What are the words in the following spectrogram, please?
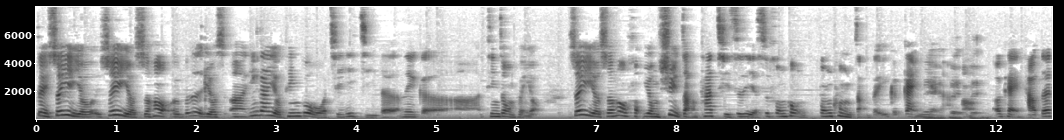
对，所以有，所以有时候呃，不是有时呃，应该有听过我前一集的那个呃听众朋友，所以有时候永续长它其实也是风控风控长的一个概念啊。对对，对、哦。OK，好的。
